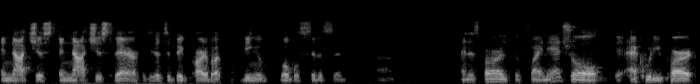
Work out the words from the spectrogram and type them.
and not just and not just there because it's a big part about being a global citizen. Um, and as far as the financial equity part,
